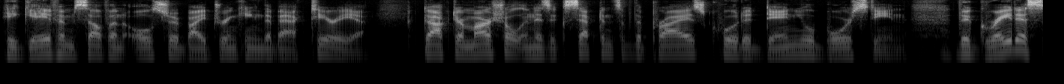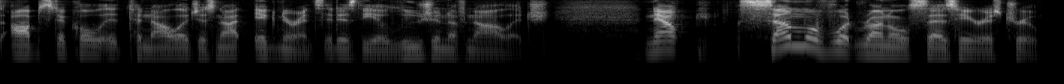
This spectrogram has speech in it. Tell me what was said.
He gave himself an ulcer by drinking the bacteria. Dr. Marshall, in his acceptance of the prize, quoted Daniel Boorstin The greatest obstacle to knowledge is not ignorance, it is the illusion of knowledge. Now, some of what Runels says here is true.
